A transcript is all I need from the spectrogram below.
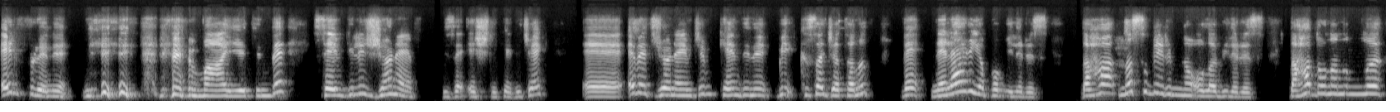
el freni mahiyetinde sevgili Jönev bize eşlik edecek. Ee, evet Jönev'cim kendini bir kısaca tanıt ve neler yapabiliriz? Daha nasıl verimli olabiliriz? Daha donanımlı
